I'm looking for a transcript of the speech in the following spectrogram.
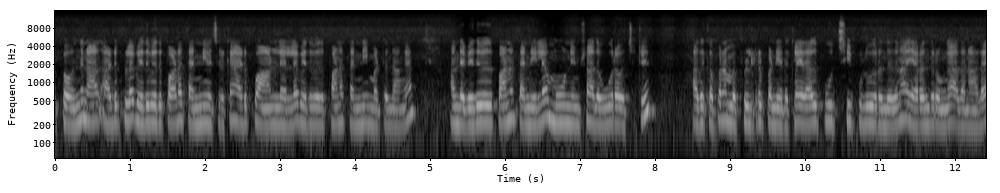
இப்போ வந்து நான் அடுப்பில் வெது வெதுப்பான தண்ணி வச்சுருக்கேன். அடுப்பு ஆன்லைனில் இல்லை. வெது வெதுப்பான தண்ணி மட்டும்தாங்க. அந்த வெது வெதுப்பான தண்ணியில் மூணு நிமிஷம் அதை ஊற வச்சுட்டு அதுக்கப்புறம் நம்ம ஃபில்ட்ரு பண்ணி எடுக்கலாம். ஏதாவது பூச்சி புழு இருந்ததுன்னா இறந்துருங்க. அதனால்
